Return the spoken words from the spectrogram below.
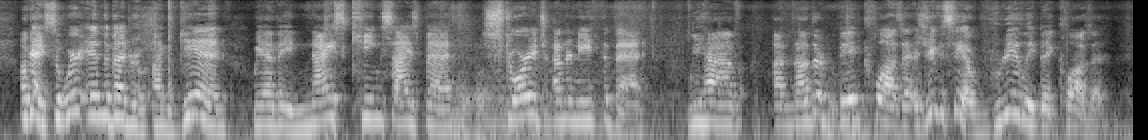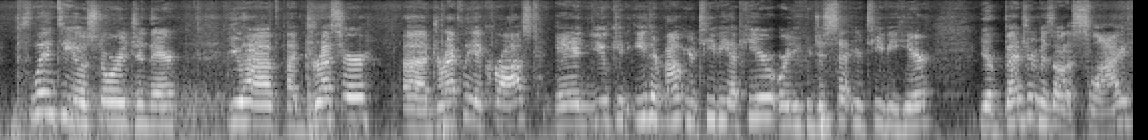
Okay, so we're in the bedroom. Again, we have a nice king size bed, storage underneath the bed. We have another big closet. As you can see, a really big closet. Plenty of storage in there. You have a dresser uh, directly across, and you can either mount your TV up here or you could just set your TV here. Your bedroom is on a slide.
